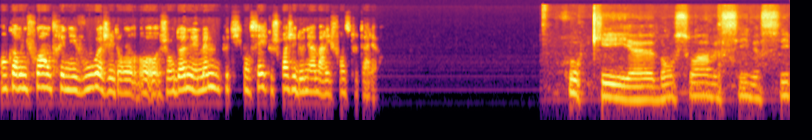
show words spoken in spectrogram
Encore une fois, entraînez-vous. Je vous donne les mêmes petits conseils que je crois que j'ai donné à Marie-France tout à l'heure. Ok, euh, bonsoir, merci, merci.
